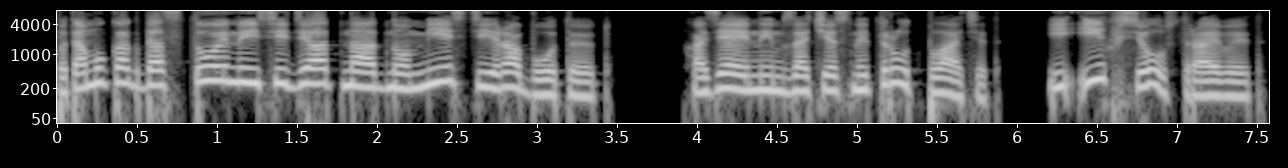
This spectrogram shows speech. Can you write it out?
Потому как достойные сидят на одном месте и работают. Хозяин им за честный труд платит, и их все устраивает.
